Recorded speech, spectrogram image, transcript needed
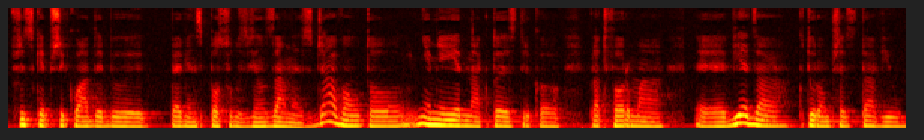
wszystkie przykłady były w pewien sposób związane z Javą, to niemniej jednak to jest tylko platforma, e, wiedza, którą przedstawił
